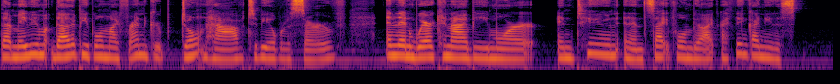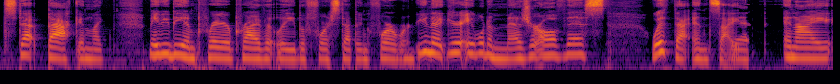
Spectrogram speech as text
that maybe the other people in my friend group don't have to be able to serve? And then where can i be more in tune and insightful and be like i think i need to step back and like maybe be in prayer privately before stepping forward. You know you're able to measure all of this with that insight. Yeah. And I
